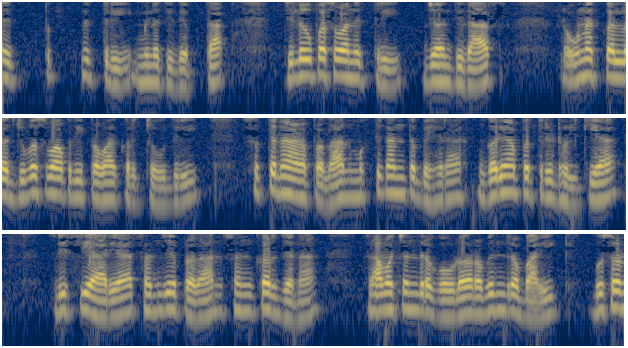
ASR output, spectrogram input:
नेत्री मीनती देवता जिला उपसभा नेत्री जयंती दास रघुनाथ पल्ल युव सभापति प्रभाकर चौधरी सत्यनारायण प्रधान मुक्तिकांत बेहरा गरिमापत्री ढोलकिया ऋषि आर्या संजय प्रधान शंकर जेना ରାମଚନ୍ଦ୍ର ଗୌଡ଼ ରବୀନ୍ଦ୍ର ବାରିକ ଭୂଷଣ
